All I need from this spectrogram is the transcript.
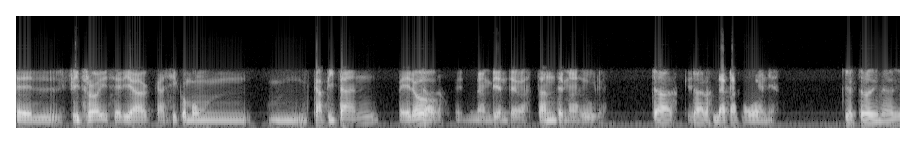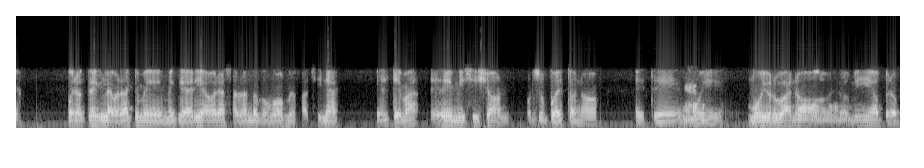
el Fitzroy sería casi como un, capitán, pero en un ambiente bastante más duro. Claro, claro. La Patagonia. Qué extraordinario. Bueno, Craig, la verdad que me, me quedaría horas hablando con vos, me fascina el tema desde mi sillón, por supuesto, no este muy muy urbano lo mío, pero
